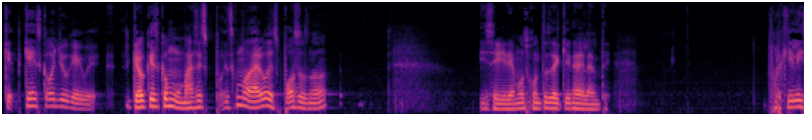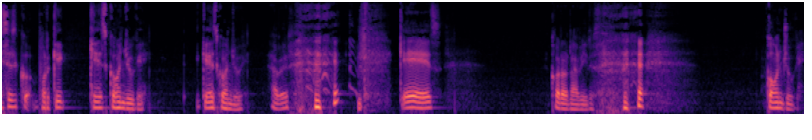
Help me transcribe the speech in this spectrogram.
¿Qué, qué es cónyuge, güey? Creo que es como más. Es como algo de esposos, ¿no? Y seguiremos juntos de aquí en adelante. ¿Por qué le dices. ¿Por qué? ¿Qué es cónyuge? ¿Qué es cónyuge? A ver. ¿Qué es coronavirus? cónyuge.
